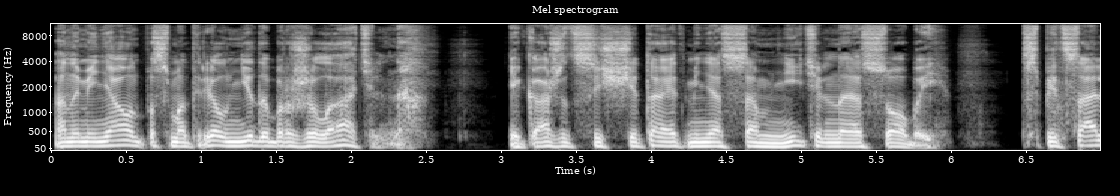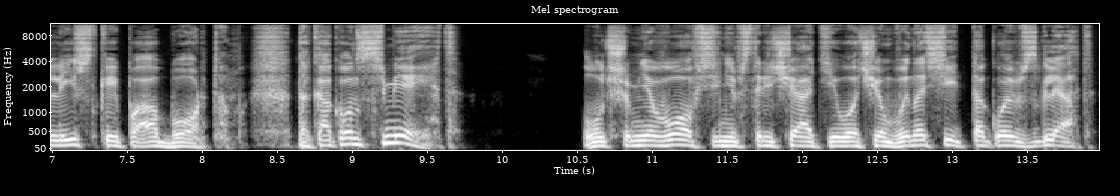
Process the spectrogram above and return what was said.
А на меня он посмотрел недоброжелательно и, кажется, считает меня сомнительной особой, специалисткой по абортам. Да как он смеет? Лучше мне вовсе не встречать его, чем выносить такой взгляд.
